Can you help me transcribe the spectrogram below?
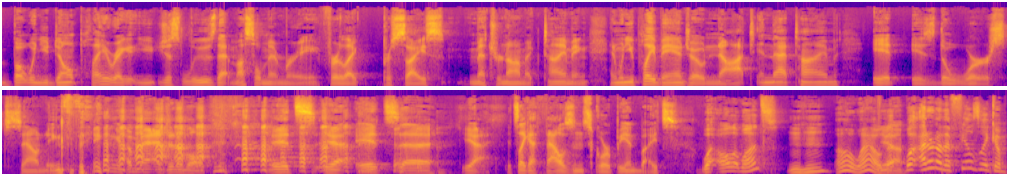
but when you don't play regular, you just lose that muscle memory for like precise metronomic timing. And when you play banjo not in that time, it is the worst sounding thing imaginable. it's yeah, it's uh, yeah, it's like a thousand scorpion bites. What all at once? Mm-hmm. Oh wow. Yeah. That- well, I don't know. That feels like a.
